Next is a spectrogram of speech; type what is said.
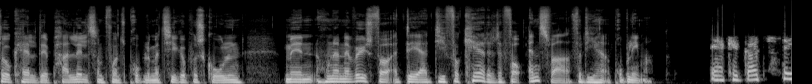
såkaldte parallelsamfundsproblematikker på skolen, men hun er nervøs for, at det er de forkerte, der får ansvaret for de her problemer. Jeg kan godt se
